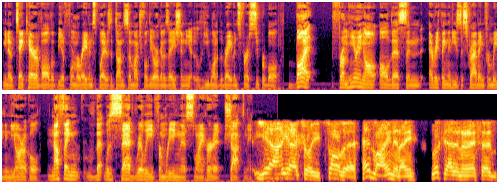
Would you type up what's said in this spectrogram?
you know take care of all the you know, former Ravens players that done so much for the organization. You know, he won the Ravens' first Super Bowl, but from hearing all, all this and everything that he's describing from reading the article, nothing that was said really from reading this when I heard it shocked me. Yeah, I actually saw the headline and I looked at it and I said,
